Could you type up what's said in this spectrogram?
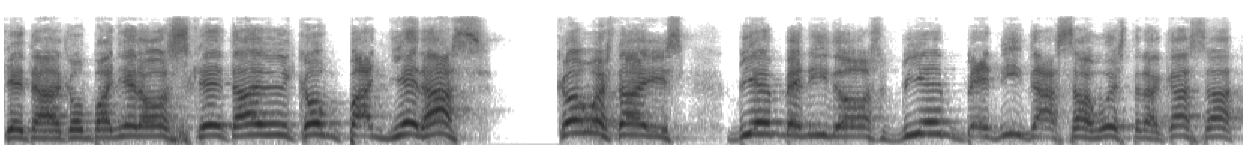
¿Qué tal, compañeros? ¿Qué tal, compañeras? ¿Cómo estáis? Bienvenidos, bienvenidas a vuestra casa,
